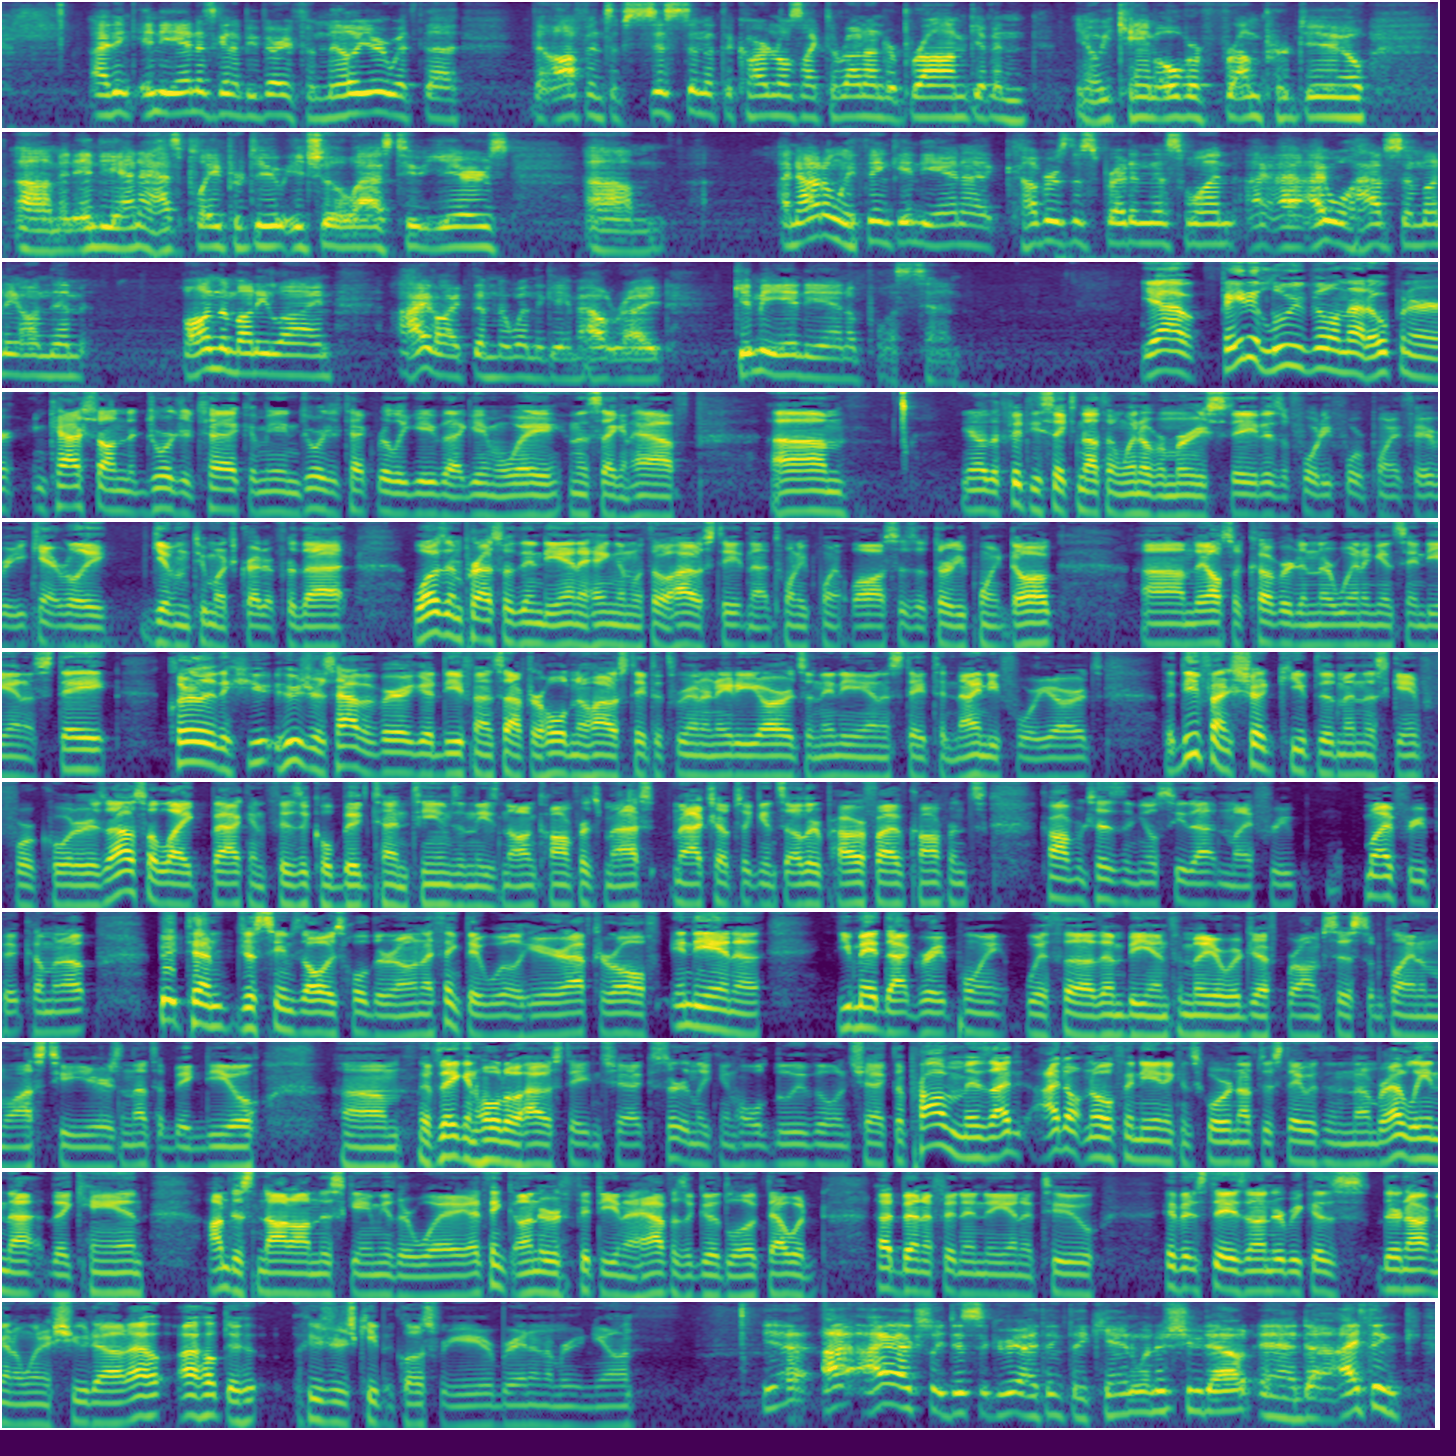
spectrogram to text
I think Indiana's going to be very familiar with the the offensive system that the Cardinals like to run under Brohm, given you know he came over from Purdue, um, and Indiana has played Purdue each of the last two years. Um, I not only think Indiana covers the spread in this one, I, I, I will have some money on them on the money line. I like them to win the game outright. Give me Indiana plus 10. Yeah, faded Louisville in that opener and cashed on Georgia Tech. I mean, Georgia Tech really gave that game away in the second half. Um, you know, the 56 nothing win over Murray State is a 44 point favorite. You can't really give them too much credit for that. Was impressed with Indiana hanging with Ohio State in that 20 point loss as a 30 point dog. Um, they also covered in their win against Indiana State. Clearly, the Hoosiers have a very good defense after holding Ohio State to 380 yards and Indiana State to 94 yards the defense should keep them in this game for four quarters. I also like backing physical Big Ten teams in these non-conference match- matchups against other Power Five conference conferences, and you'll see that in my free my free pick coming up. Big Ten just seems to always hold their own. I think they will here. After all, Indiana. You made that great point with uh, them being familiar with Jeff Brohm's system, playing them the last two years, and that's a big deal. Um, if they can hold Ohio State in check, certainly can hold Louisville in check. The problem is, I, I don't know if Indiana can score enough to stay within the number. I lean that they can. I'm just not on this game either way. I think under 50 and a half is a good look. That would that benefit Indiana too if it stays under because they're not going to win a shootout. I I hope the Hoosiers keep it close for you here, Brandon. I'm rooting you on. Yeah, I, I actually disagree. I think they can win a shootout, and uh, I think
